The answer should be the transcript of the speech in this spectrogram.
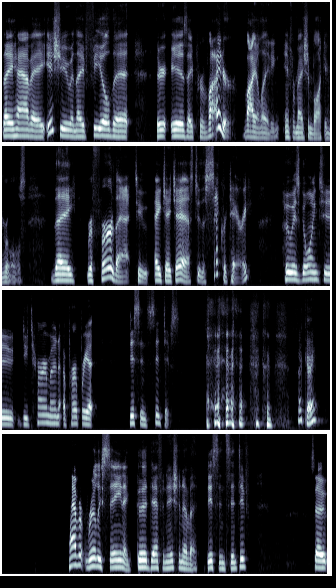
they have a issue and they feel that there is a provider violating information blocking rules, they refer that to HHS to the secretary who is going to determine appropriate disincentives. okay. Haven't really seen a good definition of a disincentive. So,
